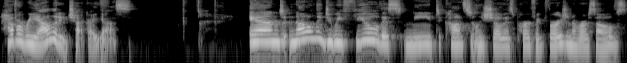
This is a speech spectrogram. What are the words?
have a reality check, I guess. And not only do we feel this need to constantly show this perfect version of ourselves,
